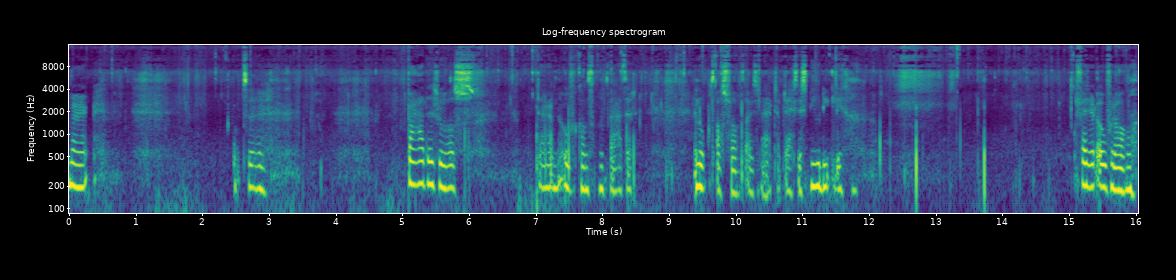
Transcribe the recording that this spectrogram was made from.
Maar op de paden zoals daar aan de overkant van het water en op het asfalt uiteraard, daar blijft de sneeuw niet liggen. Verder overal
